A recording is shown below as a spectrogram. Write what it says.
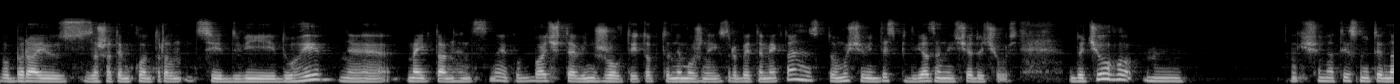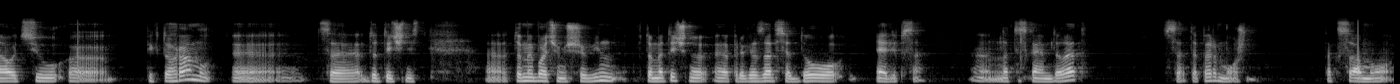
Вибираю з зажатим контролем ці дві дуги. е, Make tangents. Ну, як ви бачите, він жовтий, тобто не можна їх зробити make tangents, тому що він десь підв'язаний ще до чогось. До чого, якщо натиснути на оцю е, піктограму, е, це дотичність, е, то ми бачимо, що він автоматично е, прив'язався до еліпса. Е, натискаємо Delete. Все, тепер можна. Так само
